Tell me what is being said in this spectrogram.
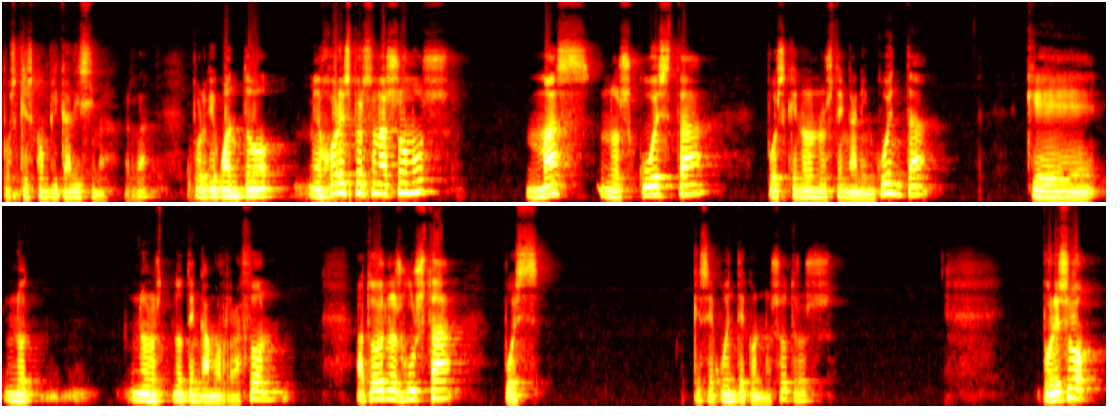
pues que es complicadísima, ¿verdad? Porque cuanto mejores personas somos, más nos cuesta, pues que no nos tengan en cuenta, que no, no, no tengamos razón. A todos nos gusta, pues, que se cuente con nosotros. Por eso,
